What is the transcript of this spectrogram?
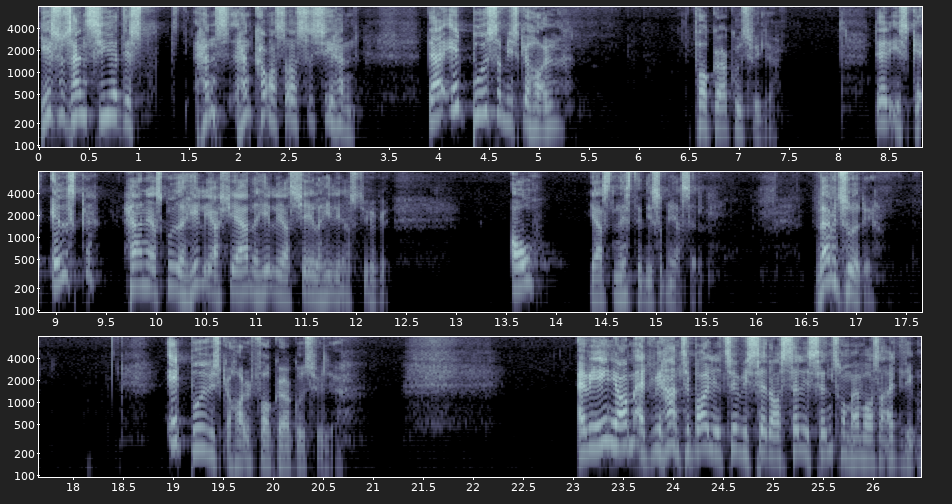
Jesus han siger, det, han, han kommer så, og så siger han, der er et bud, som I skal holde, for at gøre Guds vilje. Det er, at I skal elske Herren jeres Gud af hele jeres hjerte, hele jeres sjæl og hele jeres styrke. Og jeres næste ligesom jer selv. Hvad betyder det? Et bud, vi skal holde for at gøre Guds vilje. Er vi enige om, at vi har en tilbøjelighed til, at vi sætter os selv i centrum af vores eget liv?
